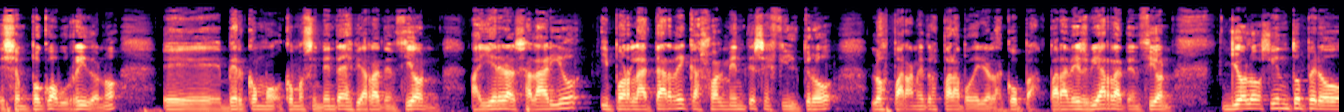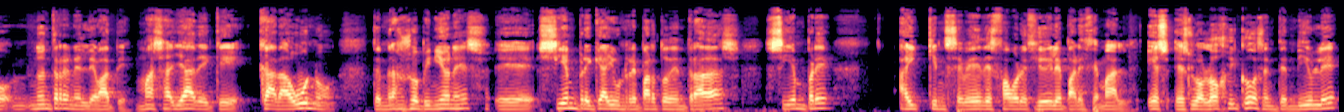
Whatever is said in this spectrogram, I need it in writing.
es un poco aburrido, ¿no? Eh, ver cómo, cómo, se intenta desviar la atención. Ayer era el salario y por la tarde casualmente se filtró los parámetros para poder ir a la Copa, para desviar la atención. Yo lo siento, pero no entré en el debate. Más allá de que cada uno tendrá sus opiniones, eh, siempre que hay un reparto de entradas, siempre hay quien se ve desfavorecido y le parece mal. Es, es lo lógico, es entendible.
